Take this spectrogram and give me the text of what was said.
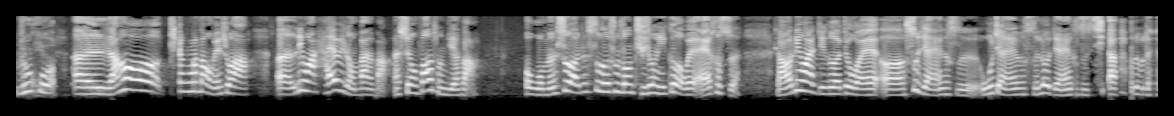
如果呃，然后刚刚那我没说啊，呃，另外还有一种办法是用方程解法。我们设这四个数中其中一个为 x，然后另外几个就为呃四减 x、五减 x、六减 x、七啊不对不对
